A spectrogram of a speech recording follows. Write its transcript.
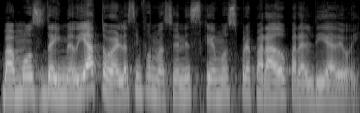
Vamos de inmediato a ver las informaciones que hemos preparado para el día de hoy.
